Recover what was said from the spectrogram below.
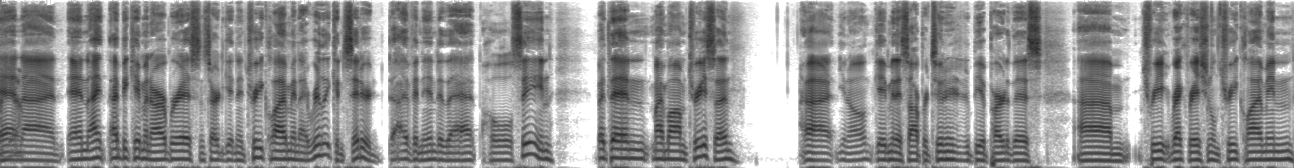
and yeah. uh and I, I became an arborist and started getting into tree climbing. I really considered diving into that whole scene. But then my mom Teresa uh, you know, gave me this opportunity to be a part of this um, tree recreational tree climbing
